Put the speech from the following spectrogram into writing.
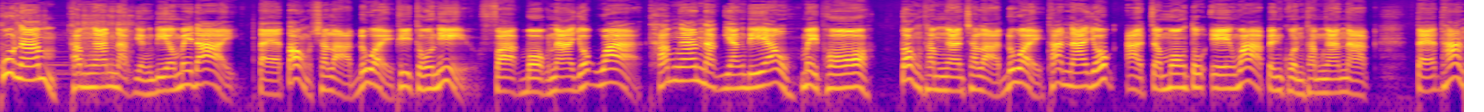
ผู้นำทำงานหนักอย่างเดียวไม่ได้ แต่ต้องฉลาดด้วย พี่โทนี่ฝากบอกนายกว่าทำงานหนักอย่างเดียวไม่พอ ต้องทำงานฉลาดด้วย ท่านนายกอาจจะมองตัวเองว่าเป็นคนทำงานหนัก แต่ท่าน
